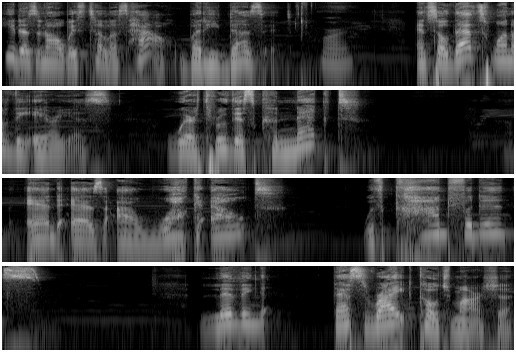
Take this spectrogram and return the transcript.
He doesn't always tell us how, but he does it. Right. And so that's one of the areas where through this connect um, and as I walk out with confidence, living, that's right, Coach Marsha,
